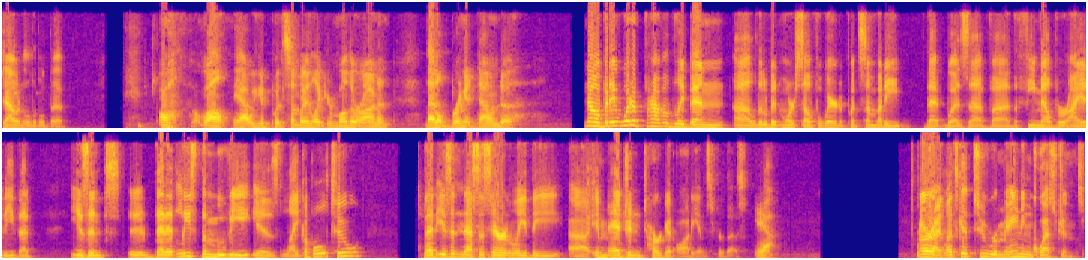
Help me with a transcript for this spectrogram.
down a little bit. Oh well, yeah, we could put somebody like your mother on, and that'll bring it down to. No, but it would have probably been a little bit more self-aware to put somebody that was of uh, the female variety that isn't uh, that at least the movie is likable to. That isn't necessarily the uh, imagined target audience for this. Yeah. All right, let's get to remaining questions.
